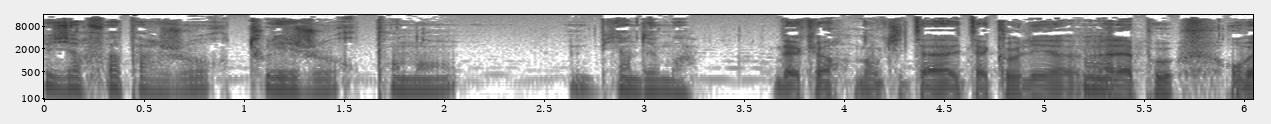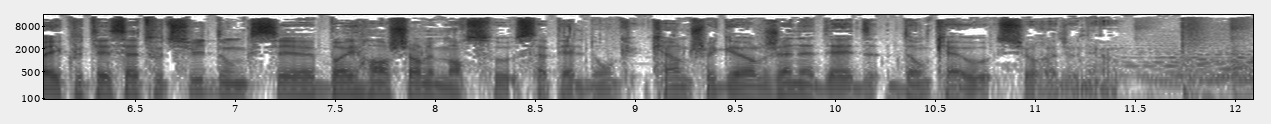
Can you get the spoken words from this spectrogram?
plusieurs fois par jour, tous les jours, pendant bien deux mois. D'accord, donc il t'a collé euh, Mm. à la peau. On va écouter ça tout de suite, donc c'est Boy Harsher, le morceau s'appelle donc Country Girl, Jana Dead dans KO sur Radio Neo.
